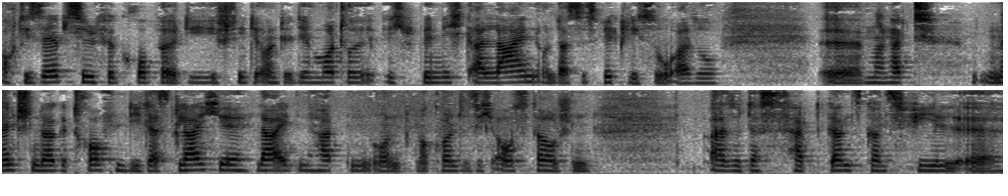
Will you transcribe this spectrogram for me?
Auch die Selbsthilfegruppe, die steht ja unter dem Motto, ich bin nicht allein und das ist wirklich so. Also äh, man hat Menschen da getroffen, die das gleiche Leiden hatten und man konnte sich austauschen. Also das hat ganz, ganz viel äh,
